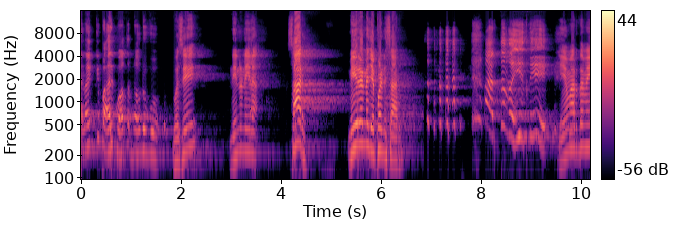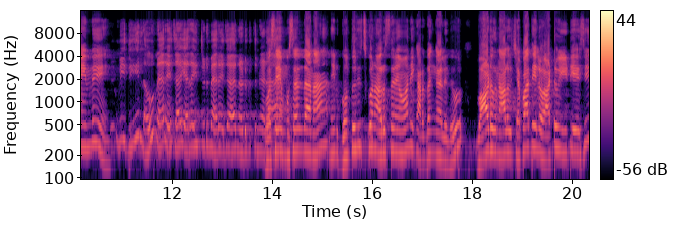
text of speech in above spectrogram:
ఎలాంటి పారిపోతున్నావు నువ్వు? వసే నిన్ను నేను సార్ మీరన్నా చెప్పండి సార్. అర్థమయ్యింది. ఏం అర్థమైంది? మీది లవ్ మ్యారేజా అరేంజ్డ్ మ్యారేజా అని అడుగుతున్నాడా? వసే ముసల్దానా నేను గొంతు తీసుకొని అరుస్తానేమో నీకు అర్థం కాలేదు. వాడు నాలుగు చపాతీలు అటు ఇటు వేసి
